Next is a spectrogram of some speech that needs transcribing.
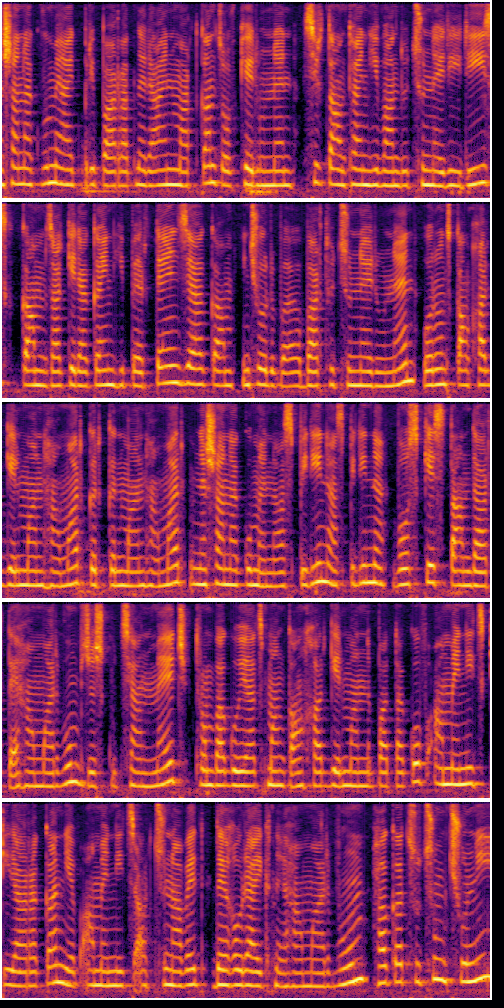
նշանակվում է այդ պրեպարատները այն մարդկանց, ովքեր ունեն սիրտանոթային հիվանդությունների ռիսկ կամ զարկերակային հիպերտենզիա կամ ինչ որ բարդություններ ունեն, որոնց կանխարգելման համար, կրկնման համար նշանակում են ասպիրին։ Ասպիրինը ոսկե ստանդարտ է համարվում բժշկության մեջ թրոմբագոյացման կանխարգելման նպատակով ամենից կիրառական եւ ամենից արդյունավետ դեղորայքն է համարվում։ Հակացուցում չունի,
